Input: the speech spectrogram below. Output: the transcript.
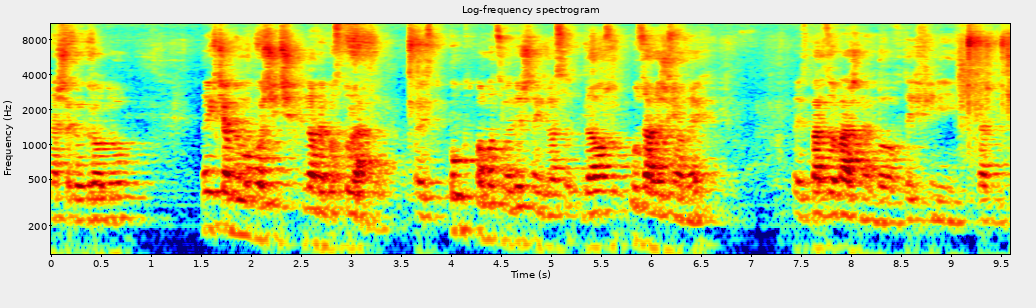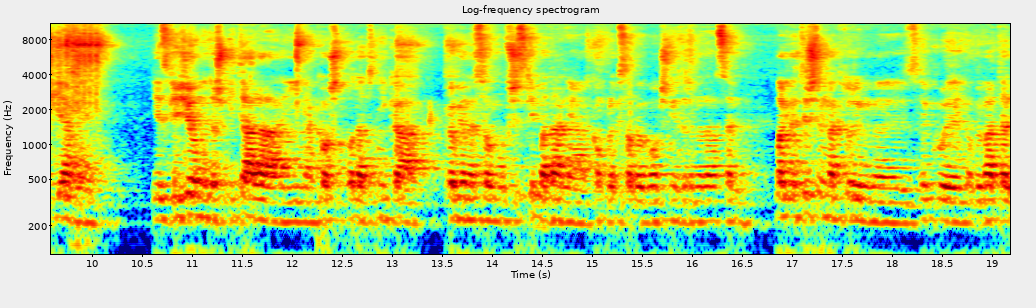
naszego grodu. No i chciałbym ogłosić nowe postulaty. To jest punkt pomocy medycznej dla osób uzależnionych. To jest bardzo ważne, bo w tej chwili każdy pijany jest wieziony do szpitala i na koszt podatnika robione są mu wszystkie badania kompleksowe, łącznie z rezonansem magnetycznym, na którym e, zwykły obywatel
